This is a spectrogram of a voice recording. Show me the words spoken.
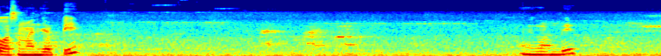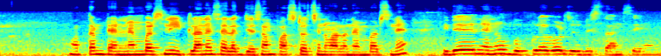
కోసం అని చెప్పి. ఇదిగోండి. మొత్తం టెన్ మెంబర్స్ని ఇట్లానే సెలెక్ట్ చేసాం ఫస్ట్ వచ్చిన వాళ్ళ నెంబర్స్నే ఇదే నేను బుక్లో కూడా చూపిస్తాను సేమ్.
